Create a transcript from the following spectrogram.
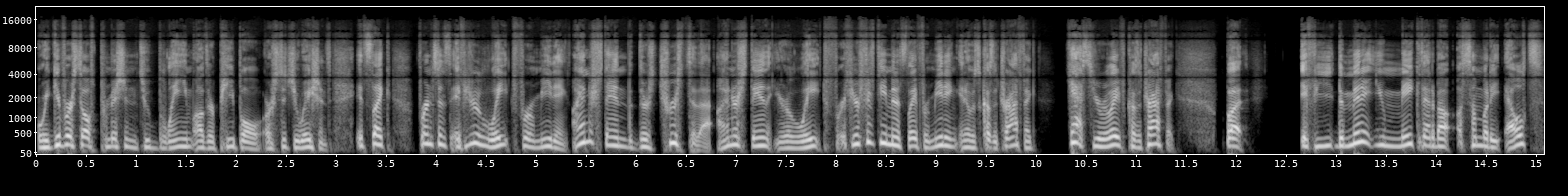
or we give ourselves permission to blame other people or situations. It's like, for instance, if you're late for a meeting, I understand that there's truth to that. I understand that you're late for if you're 15 minutes late for a meeting and it was because of traffic. Yes, you were late because of traffic. But if you the minute you make that about somebody else,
